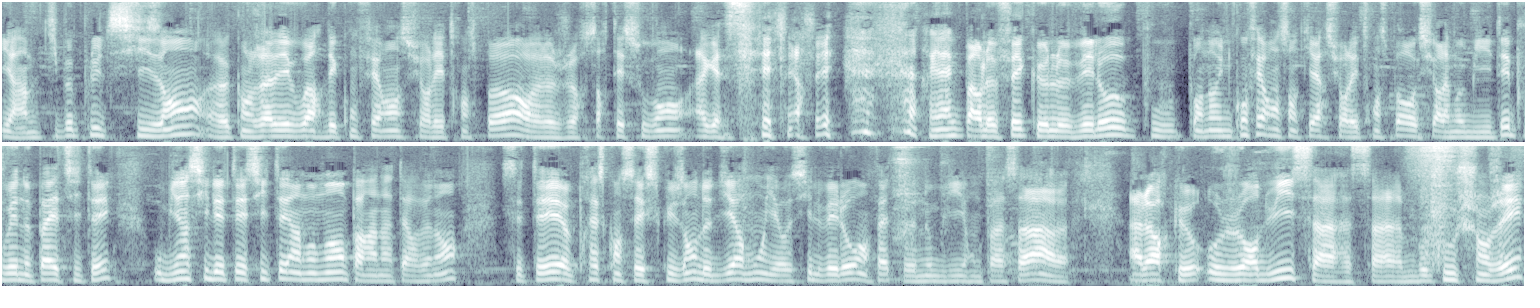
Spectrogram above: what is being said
Il y a un petit peu plus de six ans, euh, quand j'allais voir des conférences sur les transports, euh, je ressortais souvent agacé, énervé, rien que par le fait que le vélo, pendant une conférence entière sur les transports ou sur la mobilité, pouvait ne pas être cité, ou bien s'il était cité un moment par un intervenant, c'était presque en s'excusant de dire bon, il y a aussi le vélo, en fait, n'oublions pas ça. Alors qu'aujourd'hui, ça, ça a beaucoup changé.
